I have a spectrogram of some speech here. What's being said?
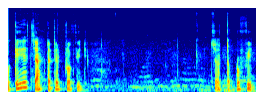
ওকে চারটা ট্রেড প্রফিট চারটা প্রফিট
